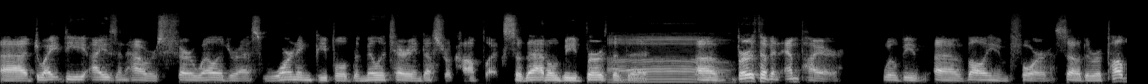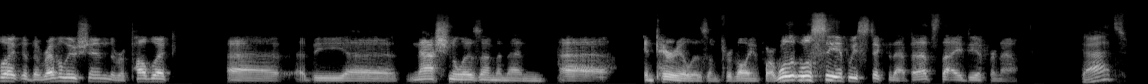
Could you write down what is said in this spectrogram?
uh, Dwight D. Eisenhower's farewell address, warning people of the military-industrial complex. So that'll be birth of the Oh. uh, birth of an empire will be uh, volume four. So the republic, the revolution, the republic, uh, the uh, nationalism, and then uh, imperialism for volume four. We'll we'll see if we stick to that, but that's the idea for now. That's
